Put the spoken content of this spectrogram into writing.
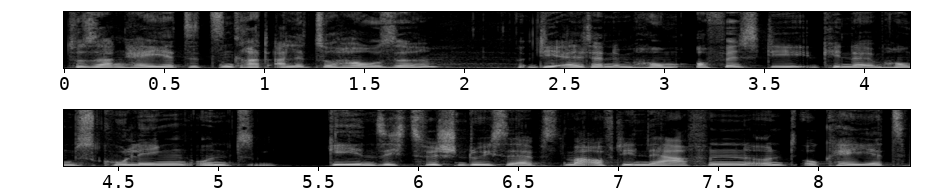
zu sagen, hey, jetzt sitzen gerade alle zu Hause, die Eltern im Homeoffice, die Kinder im Homeschooling und gehen sich zwischendurch selbst mal auf die Nerven und okay, jetzt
